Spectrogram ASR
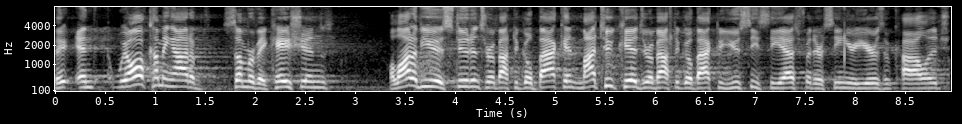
And we're all coming out of summer vacations. A lot of you as students are about to go back in. My two kids are about to go back to UCCS for their senior years of college.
